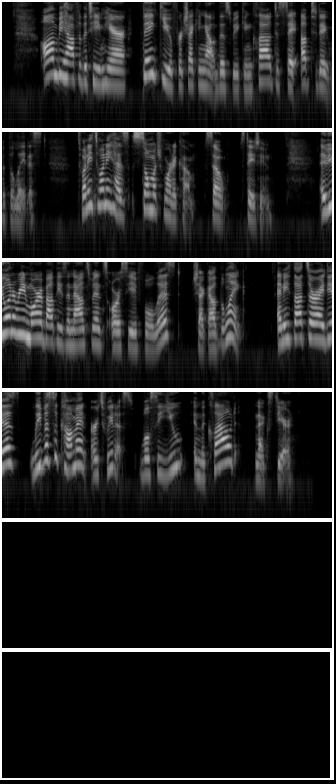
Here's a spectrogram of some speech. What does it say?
On behalf of the team here, thank you for checking out This Week in Cloud to stay up to date with the latest. 2020 has so much more to come, so stay tuned. If you want to read more about these announcements or see a full list, check out the link. Any thoughts or ideas? Leave us a comment or tweet us. We'll see you in the cloud next year.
